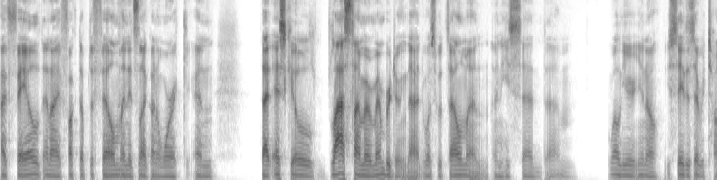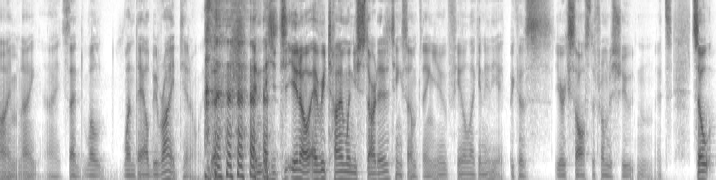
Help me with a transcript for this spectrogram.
I failed and I fucked up the film and it's not going to work. And that Eskil last time I remember doing that was with Thelma and, he said um, well, you're, you know, you say this every time. And I, I said, well, one day I'll be right, you know. A- and, you know, every time when you start editing something, you feel like an idiot because you're exhausted from the shoot. And it's so,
